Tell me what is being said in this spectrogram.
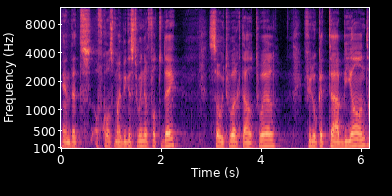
And that's, of course, my biggest winner for today. So it worked out well. If you look at uh, Beyond,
